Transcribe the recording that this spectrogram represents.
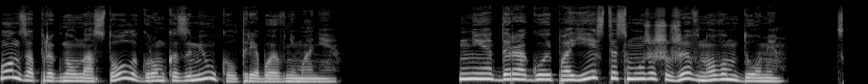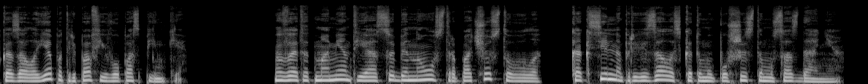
Он запрыгнул на стол и громко замяукал, требуя внимания. «Нет, дорогой, поесть ты сможешь уже в новом доме», — сказала я, потрепав его по спинке. В этот момент я особенно остро почувствовала, как сильно привязалась к этому пушистому созданию.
